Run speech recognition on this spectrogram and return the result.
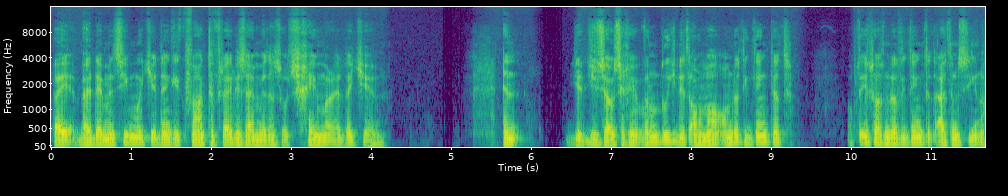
bij, bij dementie moet je denk ik vaak tevreden zijn met een soort schema. Dat je, en je, zou zeggen, waarom doe je dit allemaal? Omdat ik denk dat... Op de eerste plaats omdat ik denk dat euthanasie een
